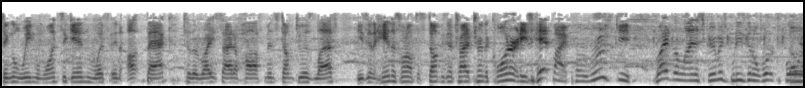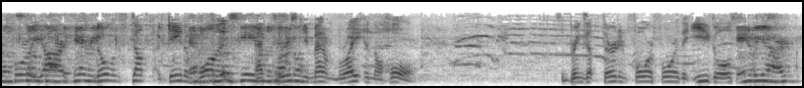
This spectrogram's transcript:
Single wing once again with an up back to the right side of Hoffman. Stump to his left. He's going to hand this one off to Stump. He's going to try to turn the corner, and he's hit by Peruski right at the line of scrimmage, but he's going to work forward Nolan for a yard. on the carry. Nolan Stump, a gain of Evan one. Peruski and. Peruski met him right in the hole. So it brings up third and four for the Eagles Gain of a yard.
